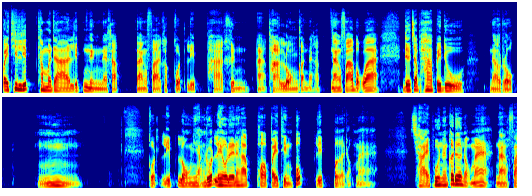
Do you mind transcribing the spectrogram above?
ไปที่ลิฟต์ธรรมดาลิฟต์หนึ่งนะครับ นางฟ้าก็กดลิฟต์พาขึ้นอ่าพาลงก่อนนะครับ นางฟ้าบอกว่า เดี๋ยวจะพาไปดูนรก อืม กดลิฟต์ลงอย่างรวดเร็วเลยนะครับ พอไปถึงปุ๊บลิฟต์เปิดออกมา ชายผู้นั้นก็เดินออกมา นางฟ้า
